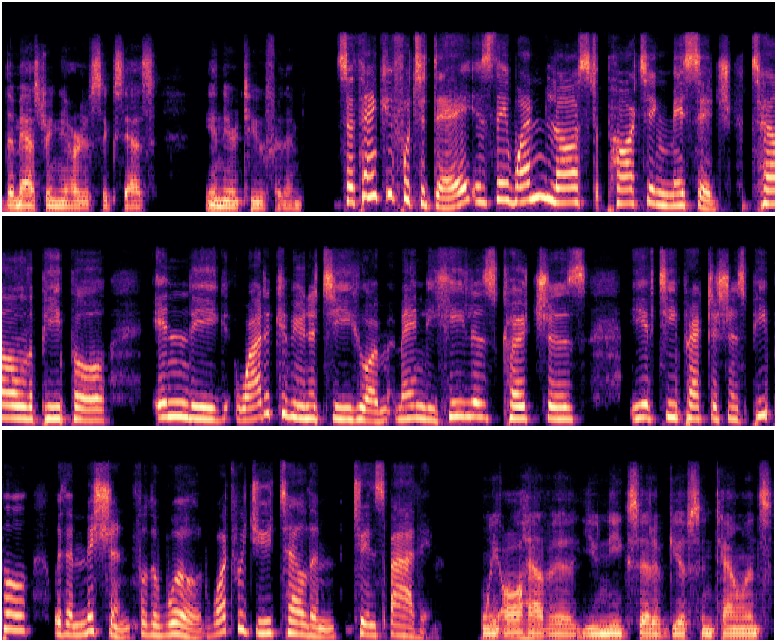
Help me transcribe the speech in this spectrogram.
the Mastering the Art of Success in there too for them. So thank you for today. Is there one last parting message? Tell the people in the wider community who are mainly healers, coaches, EFT practitioners, people with a mission for the world. What would you tell them to inspire them? We all have a unique set of gifts and talents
